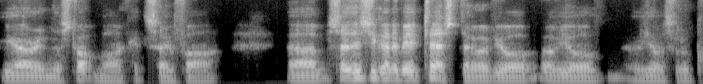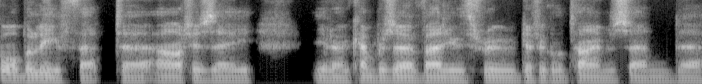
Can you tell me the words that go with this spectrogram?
year in the stock market so far. Um, so this is going to be a test, though, of your of your of your sort of core belief that uh, art is a you know can preserve value through difficult times and uh,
